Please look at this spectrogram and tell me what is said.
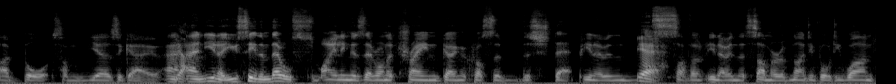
I bought some years ago, and, Yeah. and you know, you see them; they're all smiling as they're on a train going across the, the steppe. You know, in Yeah. southern, you know, in the summer of 1941,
